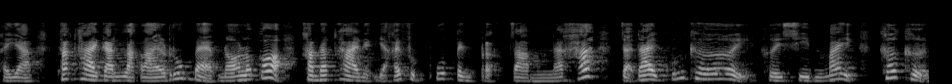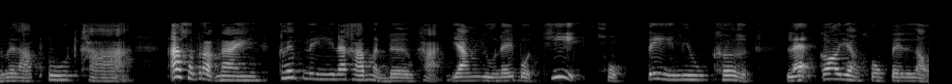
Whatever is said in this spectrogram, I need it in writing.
พยายามทักทายกันหลากหลายรูปแบบเนาะ แล้วก็คำทักทายเนี่ยอยากให้ฝึกพูดเป็นประจำนะคะ จะได้คุ้นเคย เคยชินไม่เคอะเขินเวลาพูดค่ะ อะสำหรับในคลิปนี้นะคะเหมือนเดิมค่ะ ยังอยู่ในบทที่ 6 ตีลิวเคอร์และก็ยังคงเป็นเหล่า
